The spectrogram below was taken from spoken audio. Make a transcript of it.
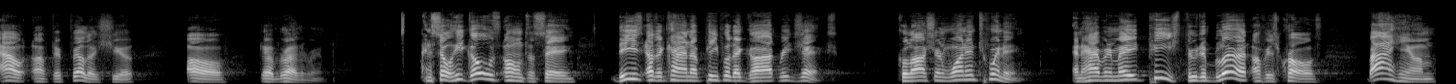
out of the fellowship of the brethren. And so he goes on to say, these are the kind of people that God rejects. Colossians 1 and 20. And having made peace through the blood of his cross by him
